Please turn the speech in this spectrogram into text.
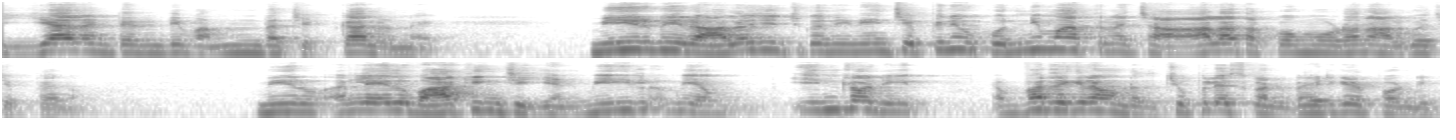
చెయ్యాలంటేనండి వంద చిట్కాలు ఉన్నాయి మీరు మీరు ఆలోచించుకొని నేను చెప్పినవి కొన్ని మాత్రమే చాలా తక్కువ మూడో నాలుగో చెప్పాను. మీరు లేదు వాకింగ్ చెయ్యండి. మీలో మీ ఇంట్లో ఎవరి దగ్గర ఉండదు. చెప్పులు వేసుకోండి బయటికి వెళ్ళిపోండి.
